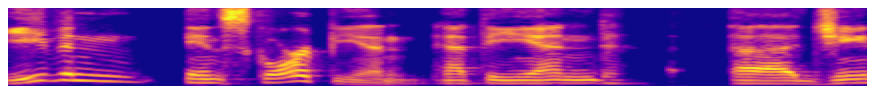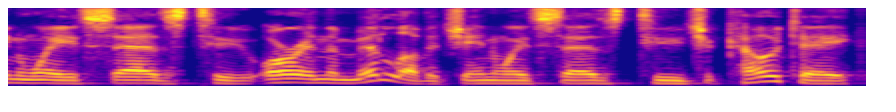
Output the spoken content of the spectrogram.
Even in Scorpion, at the end, uh, Janeway says to, or in the middle of it, Janeway says to Chakotay,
